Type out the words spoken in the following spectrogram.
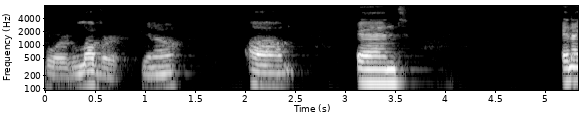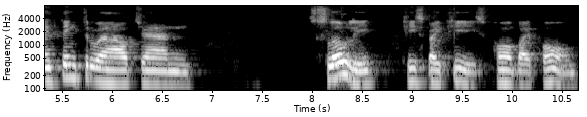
or lover, you know, um, and and I think throughout Jan, slowly, piece by piece, poem by poem,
